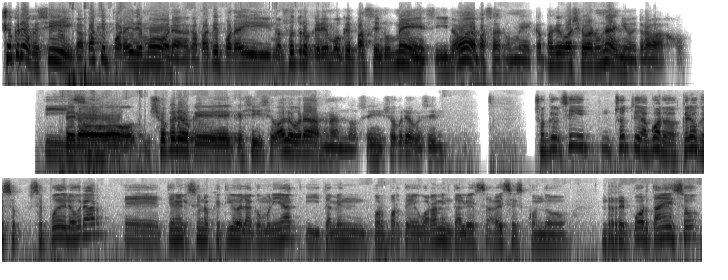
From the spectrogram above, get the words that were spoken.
Yo creo que sí, capaz que por ahí demora, capaz que por ahí nosotros queremos que pase en un mes y no va a pasar un mes, capaz que va a llevar un año de trabajo. Pero yo creo que, sí, se va a lograr, Nando, sí, yo creo que sí. Yo creo, sí, yo estoy de acuerdo, creo que se, puede lograr, eh, tiene que ser un objetivo de la comunidad y también por parte de Wargaming tal vez a veces cuando reportan eso,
